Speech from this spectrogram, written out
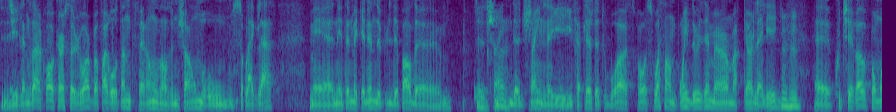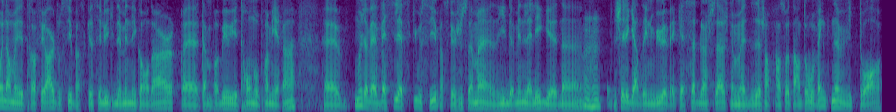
j'ai de la misère à croire qu'un seul joueur peut faire autant de différence dans une chambre ou sur la glace. Mais euh, Nathan McKinnon, depuis le départ de, Duchesne. de Duchesne, là, il fait flèche de tout bois. So- 60 points, deuxième meilleur marqueur de la ligue. Euh, Kucherov, pour moi, dans mes trophées Hart aussi parce que c'est lui qui domine les compteurs. Euh, Tampa Bay, il trône au premier rang. Euh, moi, j'avais Vasilevski aussi parce que justement, il domine la ligue dans- chez les gardiens de but avec 7 blanchissages, comme disait Jean-François tantôt, 29 victoires,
